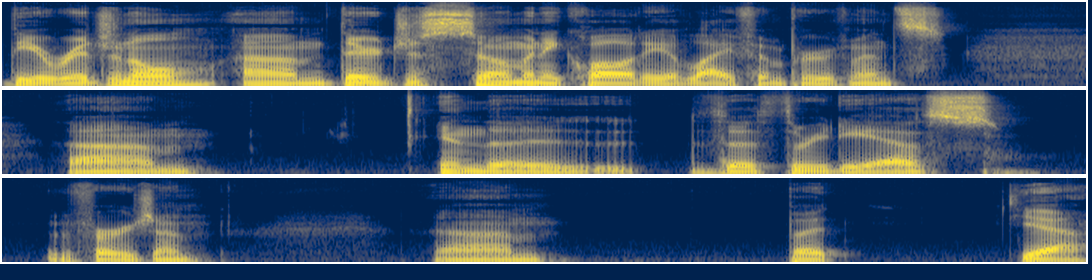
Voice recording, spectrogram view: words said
the original. Um, there are just so many quality of life improvements. Um, in the the 3DS version. Um, but yeah,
